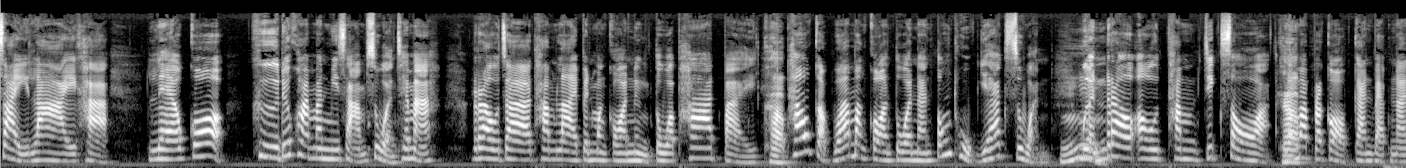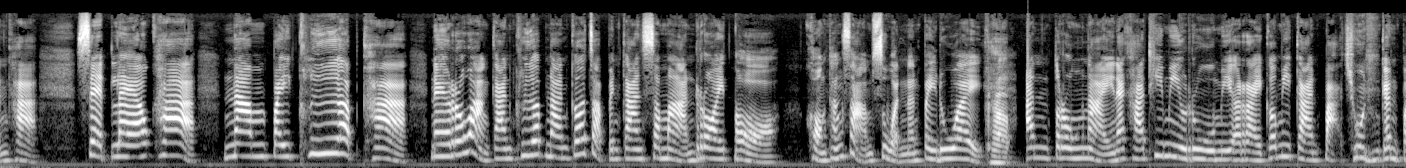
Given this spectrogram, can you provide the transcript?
ใส่ลายค่ะ แล้วก็คือด้วยความมันมี 3 ส่วนใช่ไหม เราจะทำลายเป็นมังกรหนึ่งตัวพาดไปครับเท่ากับว่ามังกรตัวนั้นต้องถูกแยกส่วนอืมเหมือนเราเอาทำจิ๊กซอว์อะครับแล้วมาประกอบกันแบบนั้นค่ะ เสร็จแล้วค่ะนำไปเคลือบค่ะ ในระหว่างการเคลือบนั้นก็จะเป็นการสมานรอยต่อ ของทั้ง 3 ส่วนนั้นไปด้วยครับอันตรงไหนนะคะที่มีรูมีอะไรก็มีการปะชุนกันไป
